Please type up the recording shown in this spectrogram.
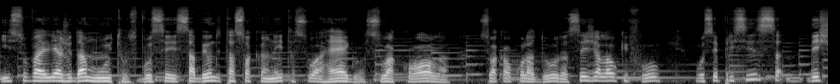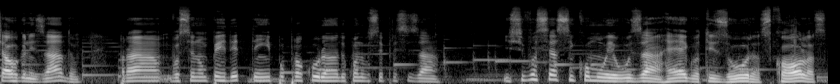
isso vai lhe ajudar muito. Você saber onde está sua caneta, sua régua, sua cola, sua calculadora, seja lá o que for, você precisa deixar organizado para você não perder tempo procurando quando você precisar. E se você, assim como eu, usa régua, tesouras, colas,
